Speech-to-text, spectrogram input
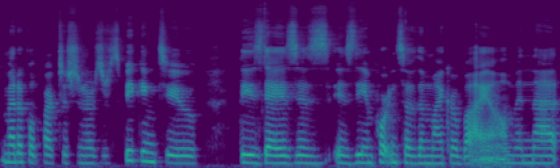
medical practitioners are speaking to these days, is is the importance of the microbiome and that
